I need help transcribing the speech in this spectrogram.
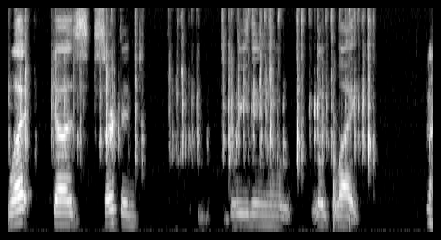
What does serpent breathing look like?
